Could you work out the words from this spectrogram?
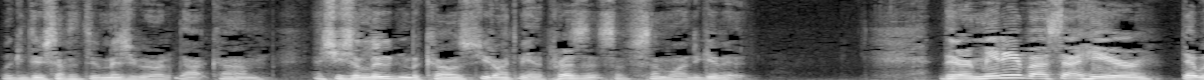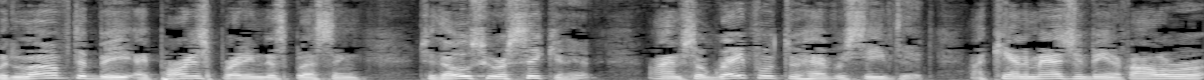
we can do something through Medjugorje.com. And she's alluding because you don't have to be in the presence of someone to give it. There are many of us out here that would love to be a part of spreading this blessing to those who are seeking it. I am so grateful to have received it. I can't imagine being a follower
